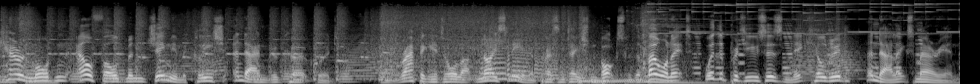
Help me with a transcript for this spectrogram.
Karen Morden, Alf Oldman, Jamie McLeish, and Andrew Kirkwood. And wrapping it all up nicely in a presentation box with a bow on it with the producers Nick Hildred and Alex Marion.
